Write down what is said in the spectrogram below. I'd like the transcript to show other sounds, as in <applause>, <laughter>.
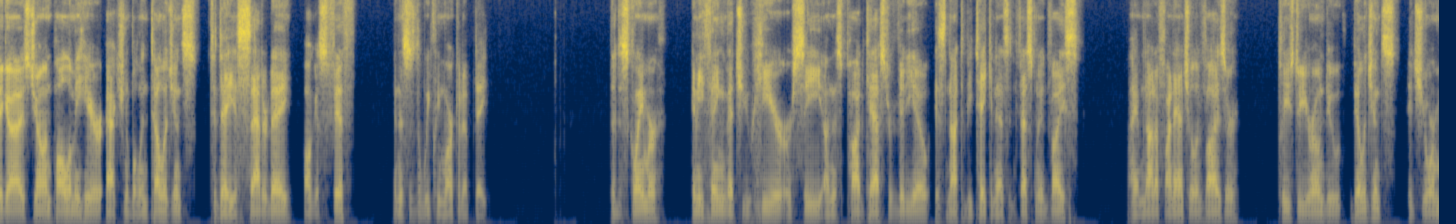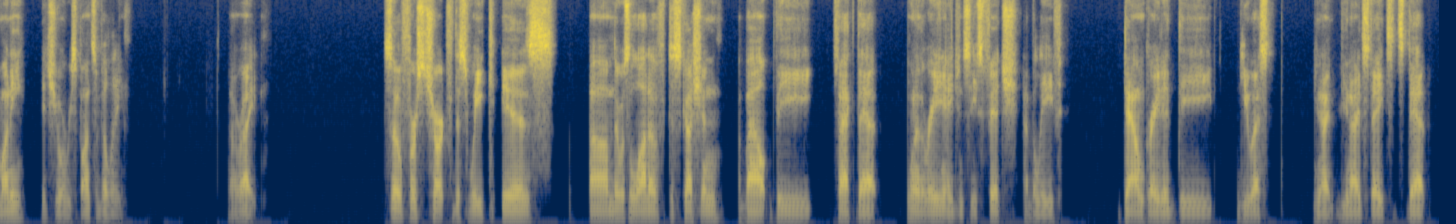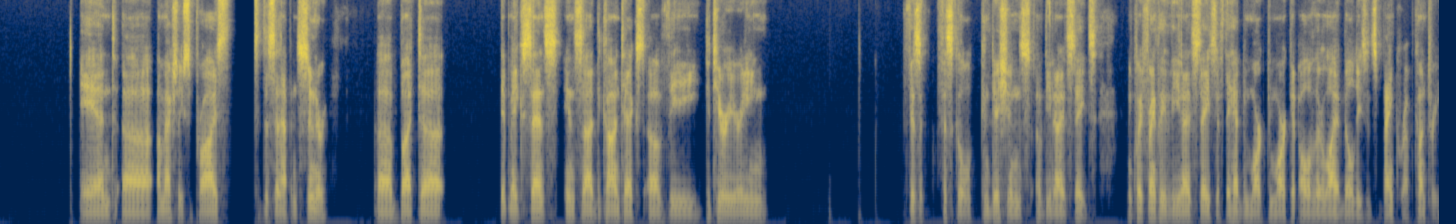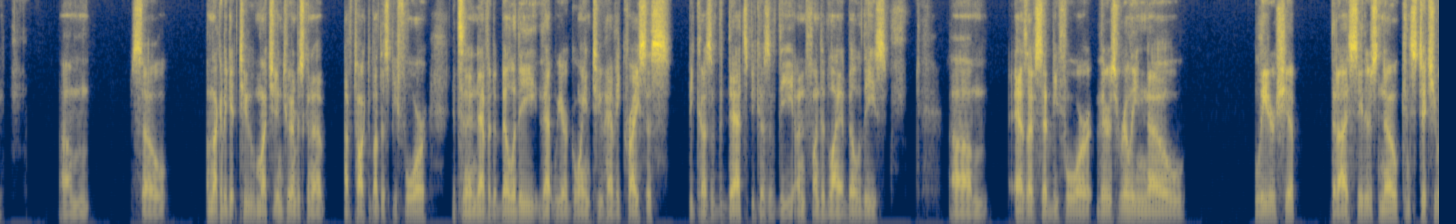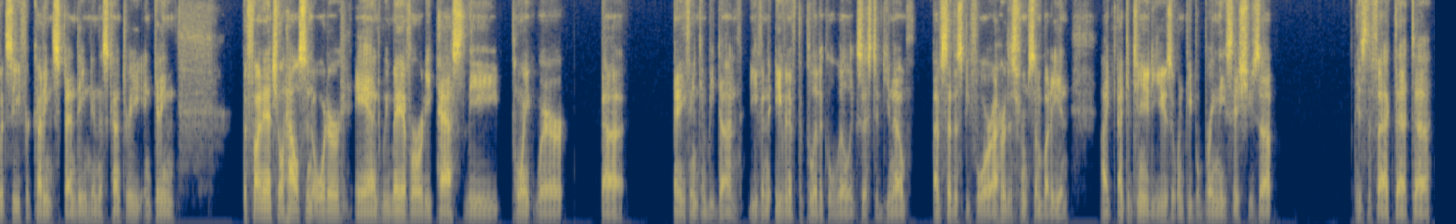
Hey guys, John Polomny here, Actionable Intelligence. Today is Saturday, August 5th, and this is the weekly market update. The disclaimer anything that you hear or see on this podcast or video is not to be taken as investment advice. I am not a financial advisor. Please do your own due diligence. It's your money, it's your responsibility. All right. So, first chart for this week is um, there was a lot of discussion about the fact that one of the rating agencies, Fitch, I believe, downgraded the U.S. United United States its debt, and uh, I'm actually surprised that this had happened sooner. Uh, but uh, it makes sense inside the context of the deteriorating phys- fiscal conditions of the United States. And quite frankly, the United States, if they had to mark to market all of their liabilities, it's bankrupt country. Um, so I'm not going to get too much into it. I'm just going to, I've talked about this before. It's an inevitability that we are going to have a crisis because of the debts, because of the unfunded liabilities. Um, as I've said before, there's really no leadership that I see. There's no constituency for cutting spending in this country and getting the financial house in order. And we may have already passed the point where uh, anything can be done, even even if the political will existed. You know, I've said this before. I heard this from somebody, and I, I continue to use it when people bring these issues up. Is the fact that uh,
